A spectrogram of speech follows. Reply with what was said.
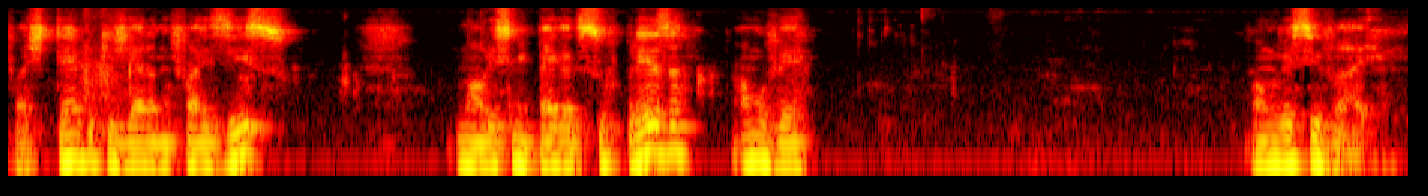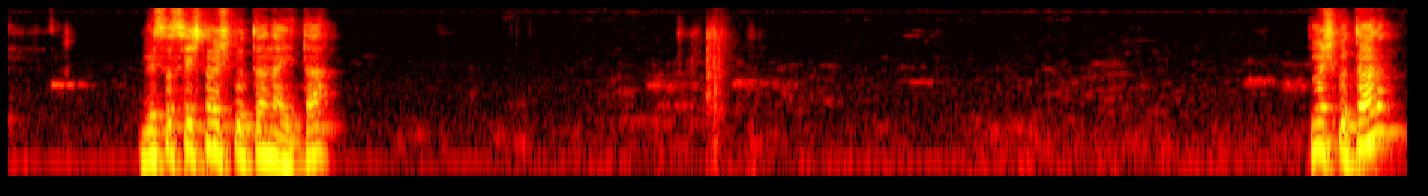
Faz tempo que Gera não faz isso. O Maurício me pega de surpresa. Vamos ver. Vamos ver se vai. Vê se vocês estão escutando aí, tá? Estão escutando?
